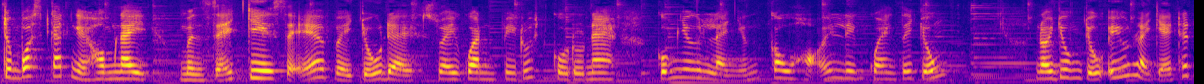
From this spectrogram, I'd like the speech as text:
Trong podcast ngày hôm nay, mình sẽ chia sẻ về chủ đề xoay quanh virus corona cũng như là những câu hỏi liên quan tới chúng. Nội dung chủ yếu là giải thích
